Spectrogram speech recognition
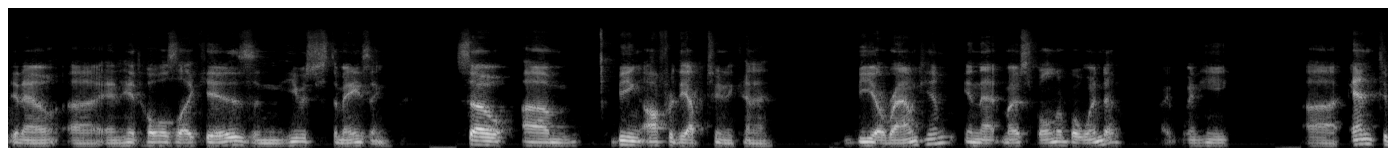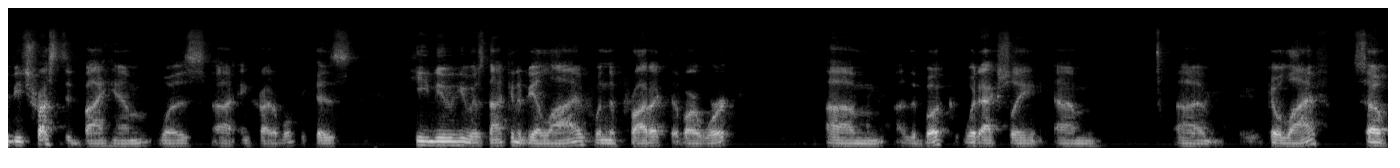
you know, uh, and hit holes like his. And he was just amazing. So, um, being offered the opportunity to kind of be around him in that most vulnerable window, right, when he uh, and to be trusted by him was uh, incredible because he knew he was not going to be alive when the product of our work, um, uh, the book, would actually um, uh, go live. So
